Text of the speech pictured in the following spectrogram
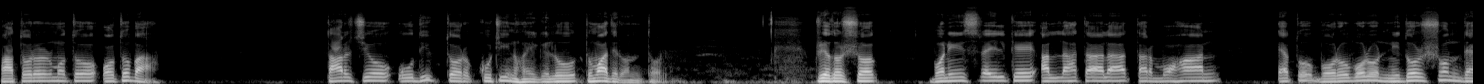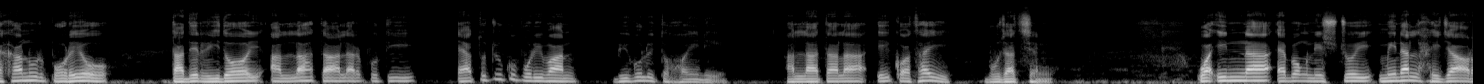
পাথরের মতো অথবা তার চেয়েও অধিকতর কঠিন হয়ে গেল তোমাদের অন্তর। প্রিয় দর্শক, বনি ইসরায়েলকে আল্লাহ তাআলা তার মহান এত বড় বড় নিদর্শন দেখানোর পরেও তাদের হৃদয় আল্লাহ তাআলার প্রতি এতটুকু পরিমাণ বিগলিত হয়নি। আল্লাহ তাআলা এই কথাই বোঝাচ্ছেন। ওয়া ইন্না এবং নিশ্চয়ই মিনাল হিজার,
